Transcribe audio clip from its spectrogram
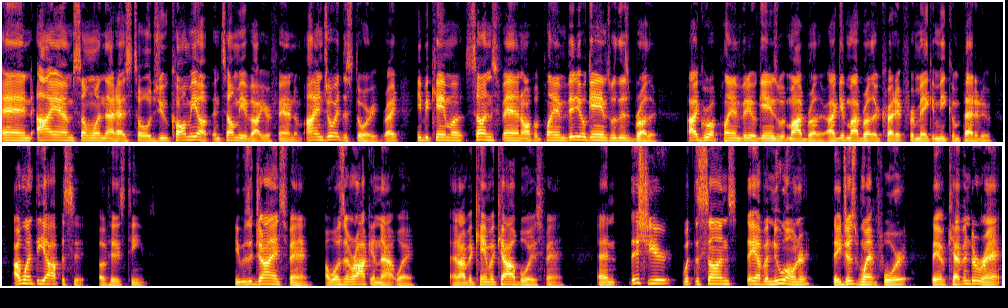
And I am someone that has told you, call me up and tell me about your fandom. I enjoyed the story, right? He became a Suns fan off of playing video games with his brother. I grew up playing video games with my brother. I give my brother credit for making me competitive. I went the opposite of his teams. He was a Giants fan. I wasn't rocking that way. And I became a Cowboys fan. And this year with the Suns, they have a new owner. They just went for it. They have Kevin Durant.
